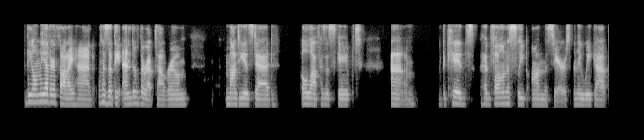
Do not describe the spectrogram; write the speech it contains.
the only other thought I had was at the end of the reptile room, Monty is dead. Olaf has escaped. Um, the kids had fallen asleep on the stairs and they wake up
